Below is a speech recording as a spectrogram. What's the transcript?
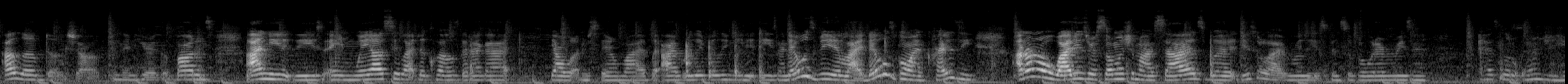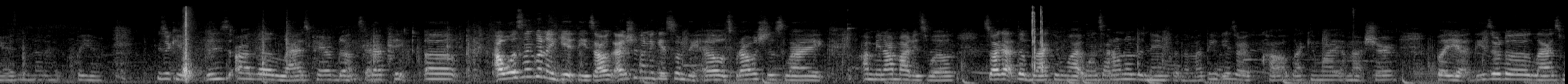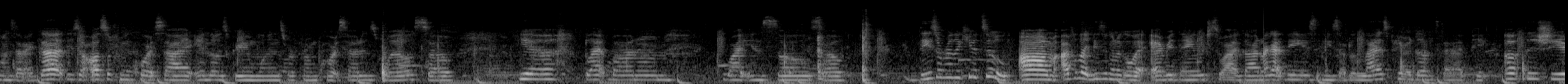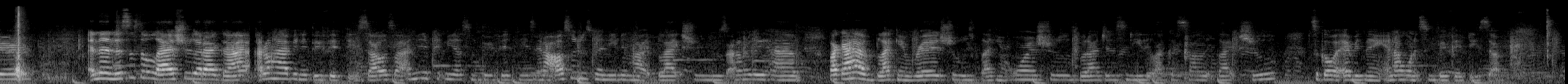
I love dunks, y'all. And then here are the bottoms. I needed these. And when y'all see like the clothes that I got, y'all will understand why but i really really needed these. And they was being like they was going crazy. I don't know why these are so much of my size but these are like really expensive for whatever reason. It has a little orange in here. I didn't know that but yeah these are cute. These are the last pair of dunks that i picked up. I wasn't gonna get these. I was actually gonna get something else but i was just like i mean i might as well. So i got the black and white ones. I don't know the name for them. I think these are called black and white. I'm not sure. But yeah these are the last ones that i got. These are also from courtside and those green ones were from courtside as well. So yeah black bottom white insole so these are really cute too. Um i feel like these are gonna go with everything which is why i got them. i got these and these are the last pair of dunks that i picked up this year. And then this is the last shoe that i got. I don't have any 350s so i was like i need to pick me up some 350s and i also just been needing like black shoes. I don't really have like i have black and red shoes black and orange shoes but i just needed like a solid black shoe to go with everything and i wanted some 350s so.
